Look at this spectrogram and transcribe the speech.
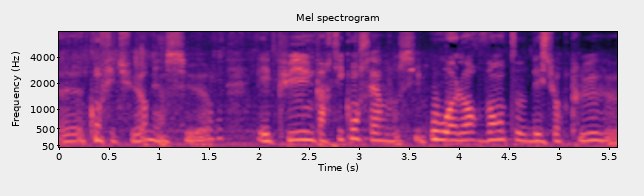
euh, confiture bien sûr, et puis une partie conserve aussi. Ou alors vente des surplus. euh,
